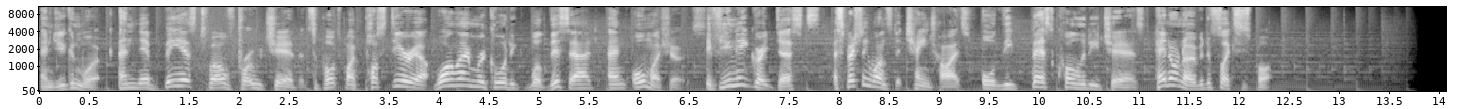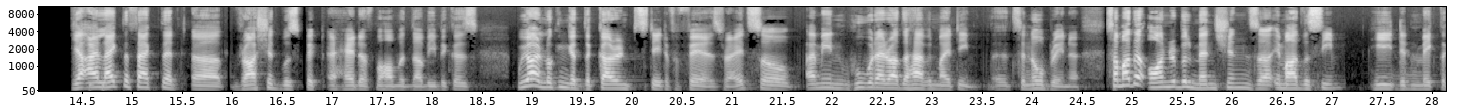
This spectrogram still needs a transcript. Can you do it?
and you can work. And their BS12 Pro chair that supports my posterior while I'm recording, well, this ad and all my shows. If you need great desks, especially ones that change heights or the best quality chairs, head on over to FlexiSpot. Yeah, I like the fact that uh, Rashid was picked ahead of Mohammad Nabi because we are looking at the current state of affairs, right? So, I mean, who would I rather have in my team? It's a no-brainer. Some other honorable mentions: uh, Imad Wasim, he didn't make the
